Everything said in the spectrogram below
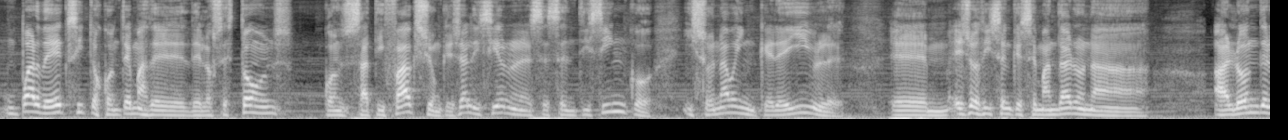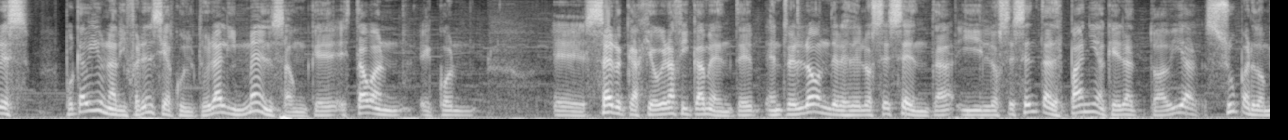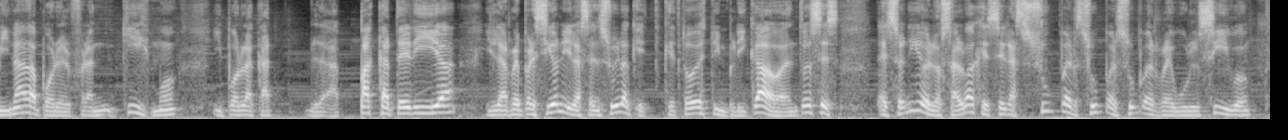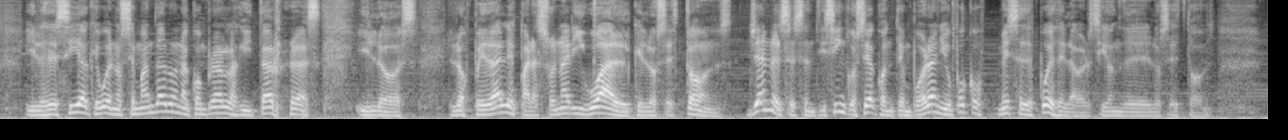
un par de éxitos con temas de, los Stones, con Satisfaction, que ya lo hicieron en el 65 y sonaba increíble. Em, ellos dicen que se mandaron a, a Londres porque había una diferencia cultural inmensa, aunque estaban eh, con eh, cerca geográficamente entre Londres de los 60 y los 60 de España, que era todavía súper dominada por el franquismo y por la la pacatería y la represión y la censura que, todo esto implicaba. Entonces, el sonido de los salvajes era súper, súper, súper revulsivo. Y les decía que, bueno, se mandaron a comprar las guitarras y los, los pedales para sonar igual que los Stones. Ya en el 65, o sea, contemporáneo, pocos meses después de la versión de los Stones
